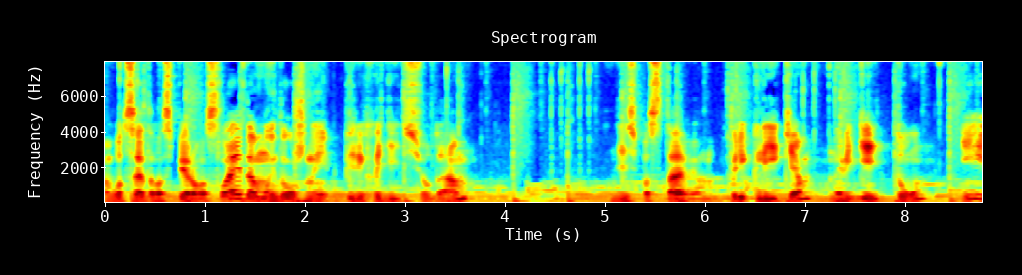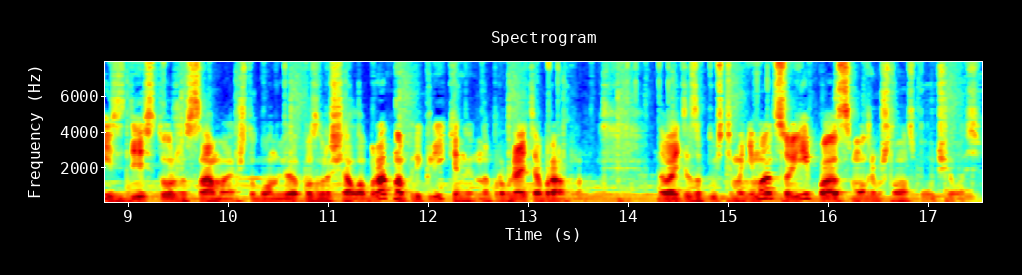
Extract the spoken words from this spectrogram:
вот с этого, с первого слайда мы должны переходить сюда. Здесь поставим при клике Navigate to. И здесь то же самое, чтобы он возвращал обратно, при клике направлять обратно. Давайте запустим анимацию и посмотрим, что у нас получилось.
